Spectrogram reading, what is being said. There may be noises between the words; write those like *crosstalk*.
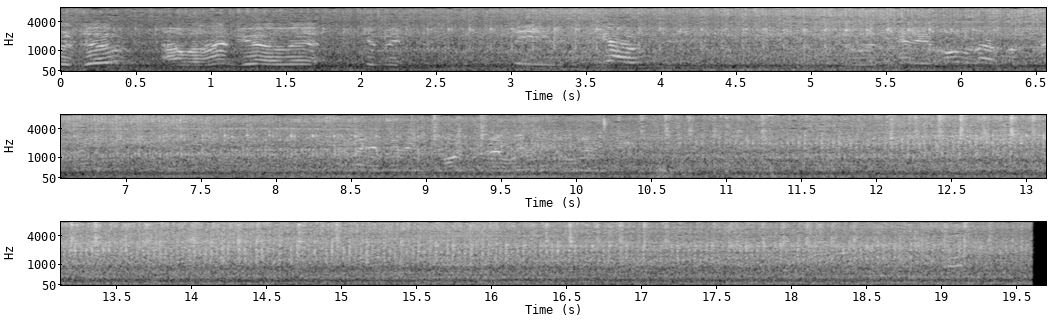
I will hand you over to Mr. Steve Jones, who will tell you all about the family, how many million points there were in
